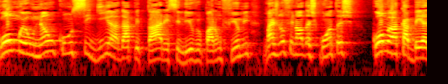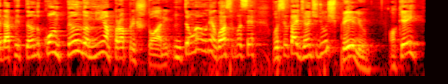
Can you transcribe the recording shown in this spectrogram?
como eu não consegui adaptar esse livro para um filme, mas no final das contas, como eu acabei adaptando, contando a minha própria história. Então é um negócio você você está diante de um espelho, ok?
